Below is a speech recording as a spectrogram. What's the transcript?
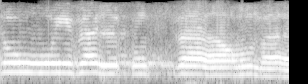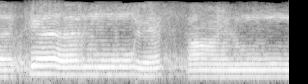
ثوب الكفار ما كانوا يفعلون؟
